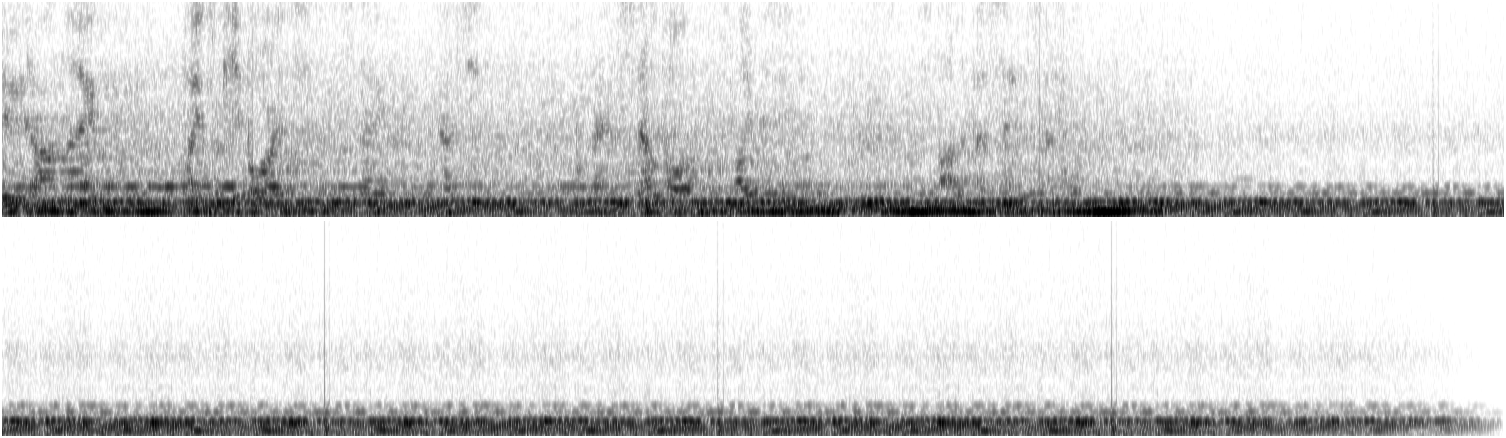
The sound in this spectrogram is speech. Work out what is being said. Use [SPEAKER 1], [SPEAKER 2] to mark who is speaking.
[SPEAKER 1] dude on like playing some keyboards. It's like that's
